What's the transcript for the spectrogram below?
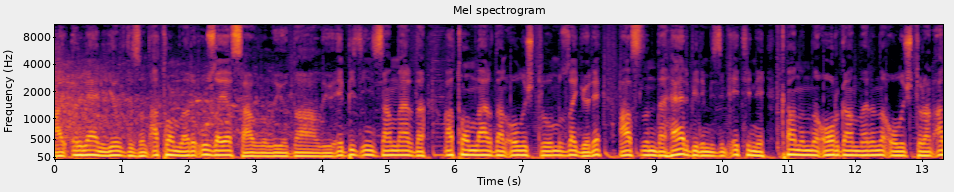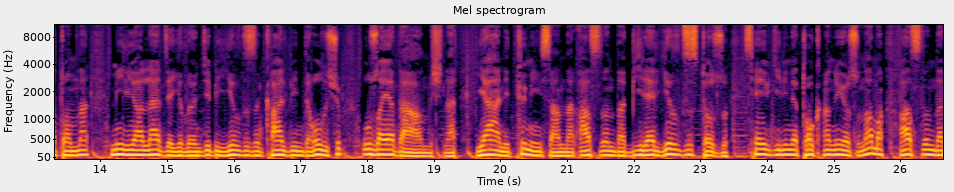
Ay ölen yıldızın atomları uzaya savruluyor, dağılıyor. E biz insanlar da atomlardan oluştuğumuza göre aslında her birimizin etini, kanını, organlarını oluşturan atomlar milyarlarca yıl önce bir yıldızın kalbinde oluşup uzaya dağılmışlar. Yani tüm insanlar aslında birer yıldız tozu. Sevgiline tokanıyorsun ama aslında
